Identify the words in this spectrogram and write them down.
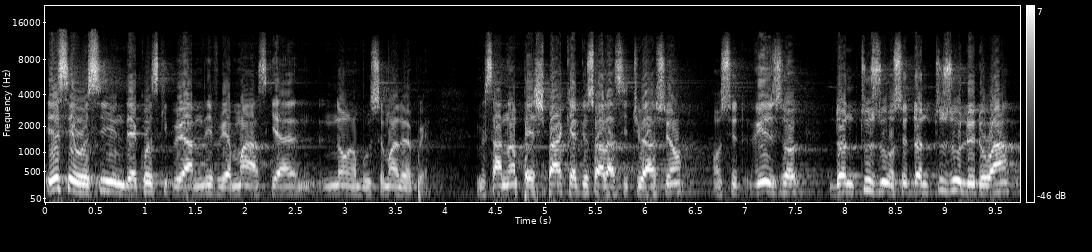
Et c'est aussi une des causes qui peut amener vraiment à ce qu'il y ait un non-remboursement d'un prêt. Mais ça n'empêche pas, quelle que soit la situation, on se, donne toujours, on se donne toujours le droit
